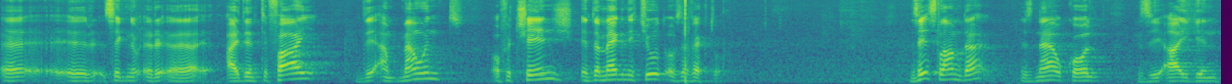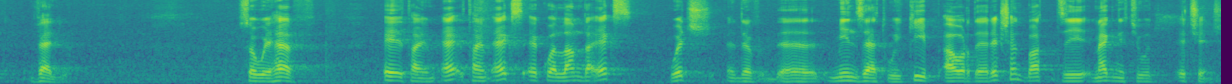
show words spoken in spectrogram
uh, uh, uh, identify the amount of a change in the magnitude of the vector. This lambda is now called the eigenvalue. So we have a time, a time x equal lambda x, which uh, uh, means that we keep our direction, but the magnitude it change.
